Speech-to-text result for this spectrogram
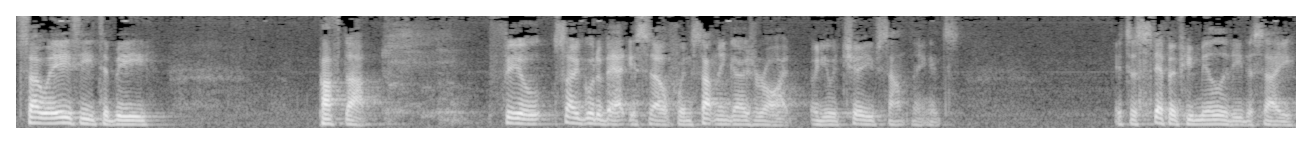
So easy to be puffed up, feel so good about yourself when something goes right, when you achieve something. It's it's a step of humility to say,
